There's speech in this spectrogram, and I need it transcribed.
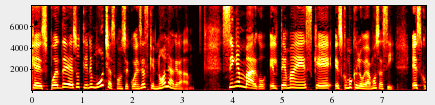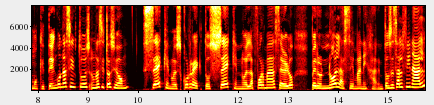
que después de eso tiene muchas consecuencias que no le agradan. Sin embargo, el tema es que es como que lo veamos así. Es como que tengo una, una situación, sé que no es correcto, sé que no es la forma de hacerlo, pero no la sé manejar. Entonces al final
